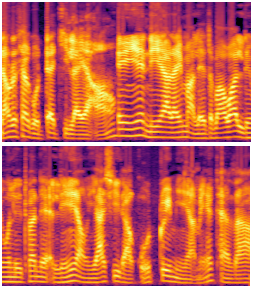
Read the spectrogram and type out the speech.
နောက်တစ်ထပ်ကိုတက်ကြည့်လိုက်ရအောင်။အိမ်ရဲ့နေရာတိုင်းမှာလည်းတဘာဝလေဝင်လေထွက်တဲ့အလင်းရောင်ရရှိတာကိုတွေ့မြင်ရမယ်ခံစားရ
